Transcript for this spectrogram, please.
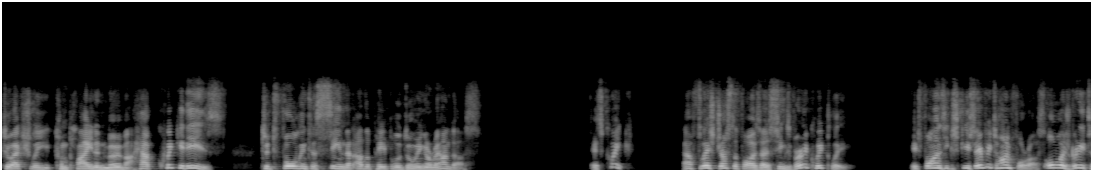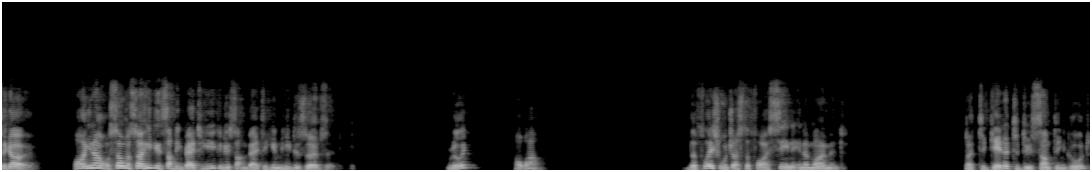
to actually complain and murmur? How quick it is to fall into sin that other people are doing around us? It's quick. Our flesh justifies those things very quickly. It finds excuse every time for us, always ready to go. Oh, you know, so and so, he did something bad to you. You can do something bad to him. He deserves it. Really? Oh, wow. The flesh will justify sin in a moment. But to get it to do something good,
